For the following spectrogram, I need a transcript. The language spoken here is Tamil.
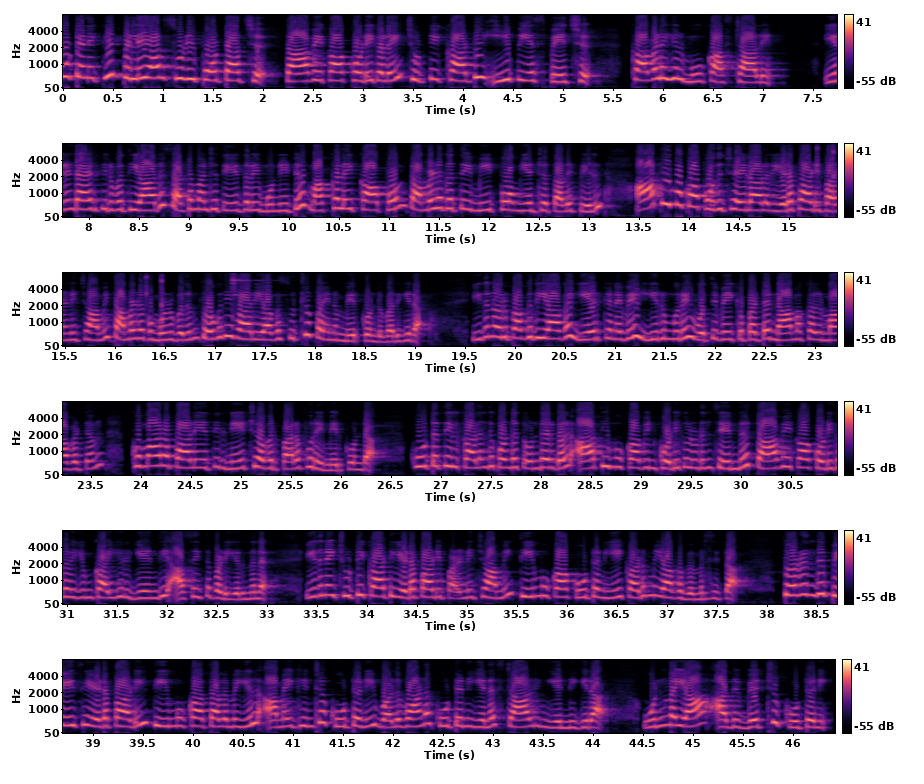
கூட்டணிக்கு பிள்ளையார் சுழி போட்டாச்சு. தாவேகா கொடிகளை சுட்டி காட்டி இபிஎஸ் பேச்சு. கவலையில் மு க ஸ்டாலின். இரண்டாயிரத்தி இருபத்தி ஆறு சட்டமன்ற தேர்தலை முன்னிட்டு மக்களை காப்போம் தமிழகத்தை மீட்போம் என்ற தலைப்பில் அதிமுக பொதுச் செயலாளர் எடப்பாடி பழனிசாமி தமிழகம் முழுவதும் தொகுதி வாரியாக சுற்றுப்பயணம் மேற்கொண்டு வருகிறார். இதன் ஒரு பகுதியாக ஏற்கனவே இருமுறை ஒத்திவைக்கப்பட்ட நாமக்கல் மாவட்டம் குமாரபாளையத்தில் நேற்று அவர் பரப்புரை மேற்கொண்டார். கூட்டத்தில் கலந்து கொண்ட தொண்டர்கள் அதிமுகவின் கொடிகளுடன் சேர்ந்து தாவேகா கொடிகளையும் கையில் ஏந்தி அசைத்தபடி இருந்தனர். இதனை சுட்டிக்காட்டி எடப்பாடி பழனிசாமி திமுக கூட்டணியை கடுமையாக விமர்சித்தார். தொடர்ந்து பேசிய எடப்பாடி திமுக தலைமையில் அமைகின்ற கூட்டணி வலுவான கூட்டணி என ஸ்டாலின் எண்ணுகிறார். உண்மையா? அது வெற்று கூட்டணி.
